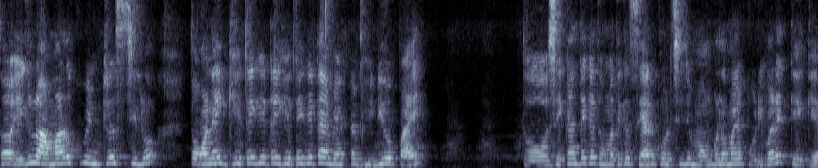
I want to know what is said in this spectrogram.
তো এগুলো আমারও খুব ইন্টারেস্ট ছিল। তো অনেক ঘেটে ঘেটে ঘেটে ঘেটে আমি একটা ভিডিও পাই। তো সেখান থেকে তোমাদেরকে শেয়ার করছি যে মঙ্গলময় পরিবারে কে কে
